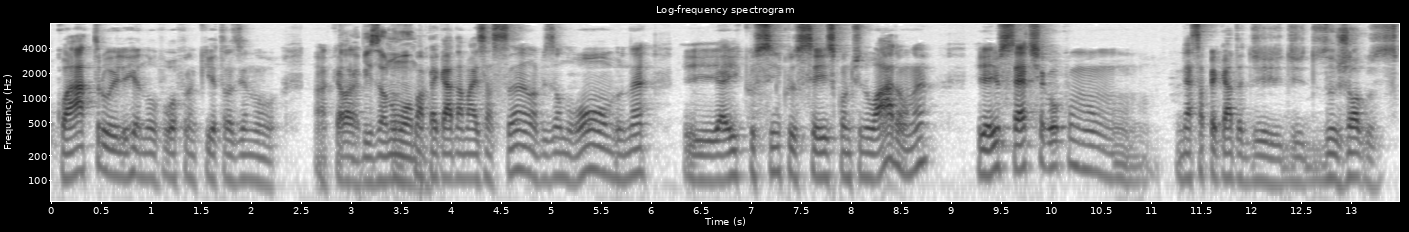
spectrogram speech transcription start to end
4, ele renovou a franquia trazendo aquela A visão no uma ombro. pegada mais ação, a visão no ombro, né? E aí que os 5 e os 6 continuaram, né? E aí o 7 chegou com um- nessa pegada de, de- dos jogos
